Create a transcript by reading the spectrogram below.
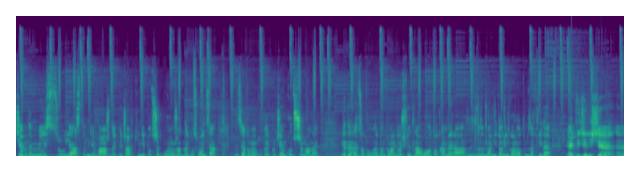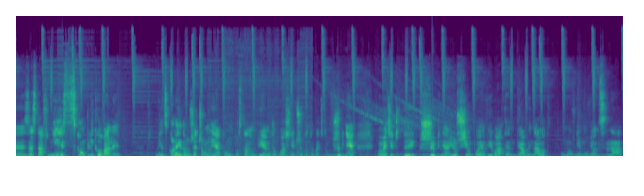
ciemnym miejscu, jasnym, nieważne, pieczarki nie potrzebują żadnego słońca, więc ja to mam tutaj po ciemku trzymane. Jedyne co tu ewentualnie oświetlało to kamera z monitoringu, ale o tym za chwilę. Jak widzieliście e, zestaw nie jest skomplikowany, więc kolejną rzeczą, jaką postanowiłem, to właśnie przygotować tą grzybnię. W momencie, gdy grzybnia już się pojawiła, ten biały nalot, umownie mówiąc, na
